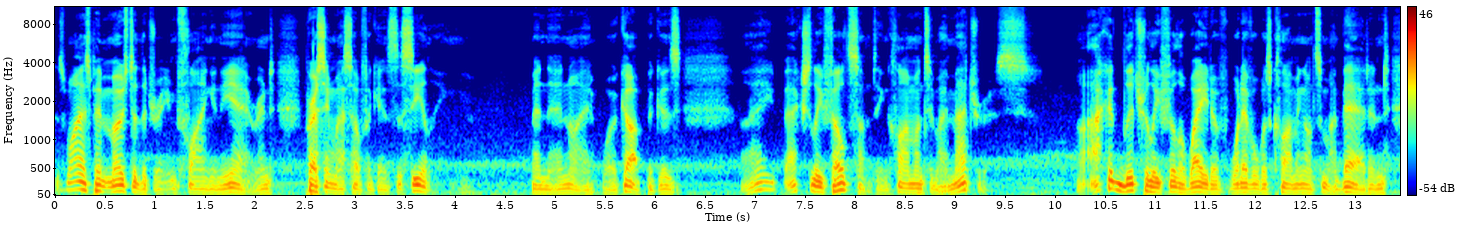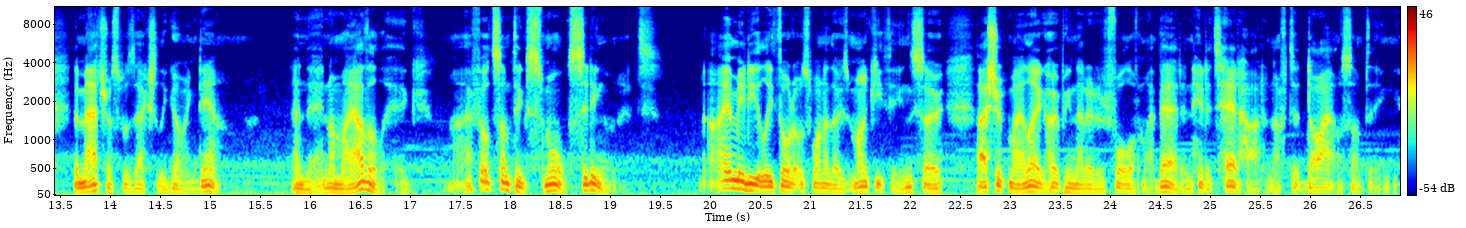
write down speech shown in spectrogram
is why I spent most of the dream flying in the air and pressing myself against the ceiling. And then I woke up because I actually felt something climb onto my mattress. I could literally feel the weight of whatever was climbing onto my bed, and the mattress was actually going down. And then on my other leg, I felt something small sitting on it. I immediately thought it was one of those monkey things, so I shook my leg hoping that it'd fall off my bed and hit its head hard enough to die or something.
